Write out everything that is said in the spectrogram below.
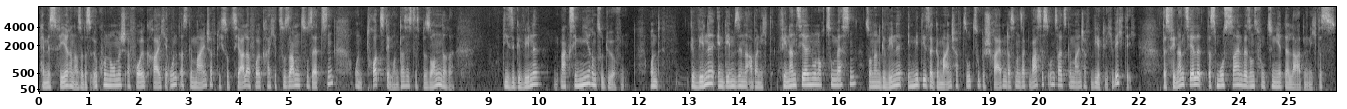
Hemisphären, also das ökonomisch Erfolgreiche und das gemeinschaftlich sozial Erfolgreiche zusammenzusetzen und trotzdem, und das ist das Besondere, diese Gewinne maximieren zu dürfen. Und Gewinne in dem Sinne aber nicht finanziell nur noch zu messen, sondern Gewinne in, mit dieser Gemeinschaft so zu beschreiben, dass man sagt, was ist uns als Gemeinschaft wirklich wichtig? Das Finanzielle, das muss sein, weil sonst funktioniert der Laden nicht. Das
